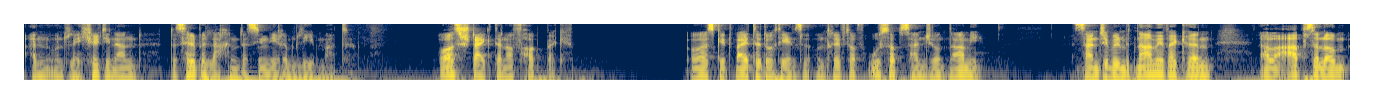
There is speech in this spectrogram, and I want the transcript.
an und lächelt ihn an. Dasselbe Lachen, das sie in ihrem Leben hatte. Oz steigt dann auf Hawkback. Ors geht weiter durch die Insel und trifft auf Usopp, Sanji und Nami. Sanji will mit Nami wegrennen, aber Absalom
